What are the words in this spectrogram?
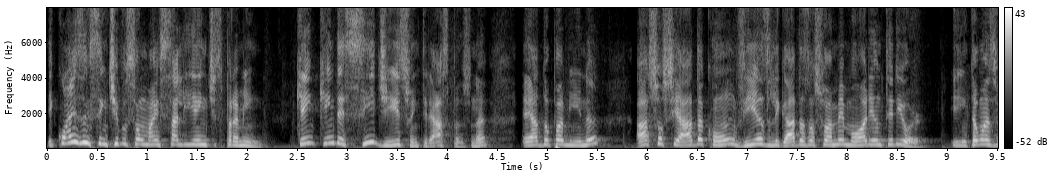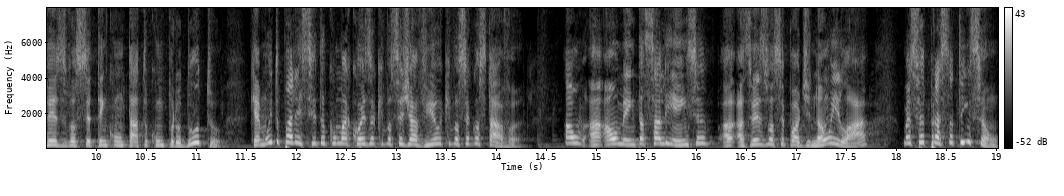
E quais incentivos são mais salientes pra mim? Quem, quem decide isso, entre aspas, né? É a dopamina associada com vias ligadas à sua memória anterior. E então, às vezes, você tem contato com um produto que é muito parecido com uma coisa que você já viu e que você gostava. A- aumenta a saliência. a- às vezes você pode não ir lá, mas você presta atenção.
